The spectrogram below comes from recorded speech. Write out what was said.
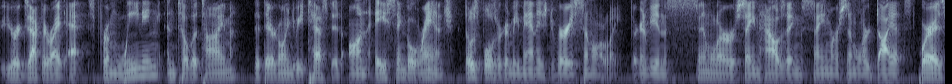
you're exactly right. At, from weaning until the time that they're going to be tested on a single ranch, those bulls are going to be managed very similarly. They're going to be in the similar or same housing, same or similar diets. Whereas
